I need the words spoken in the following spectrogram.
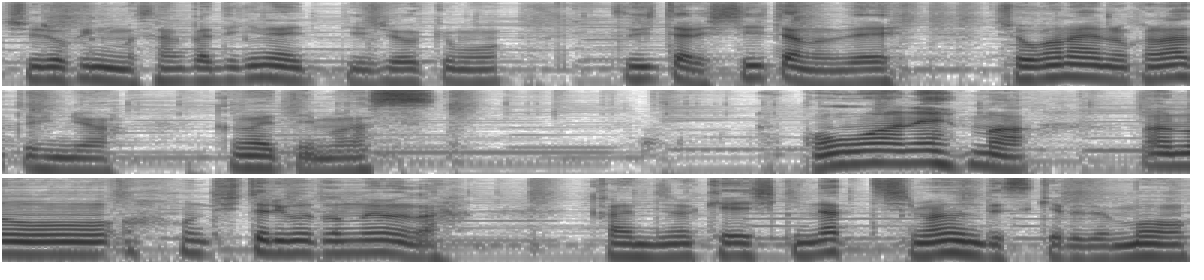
収録にも参加できないっていう状況も続いたりしていたので、しょうがないのかなというふうには考えています。今後はね、まあ、あのー、本当独り言のような感じの形式になってしまうんですけれども、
